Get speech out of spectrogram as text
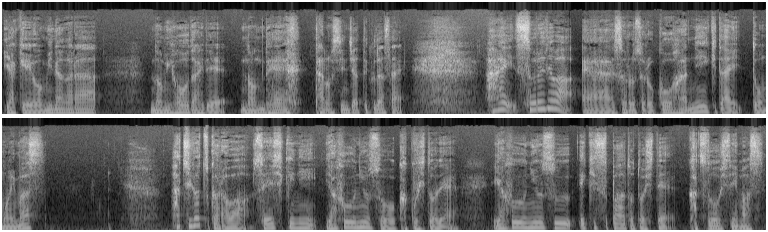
夜景を見ながら飲み放題で飲んで 楽しんじゃってください。はいそれでは、えー、そろそろ後半に行きたいと思います。8月からは正式に Yahoo ニュースを書く人で Yahoo ニュースエキスパートとして活動しています、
